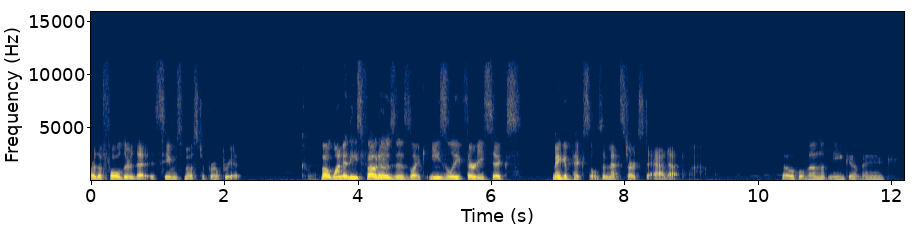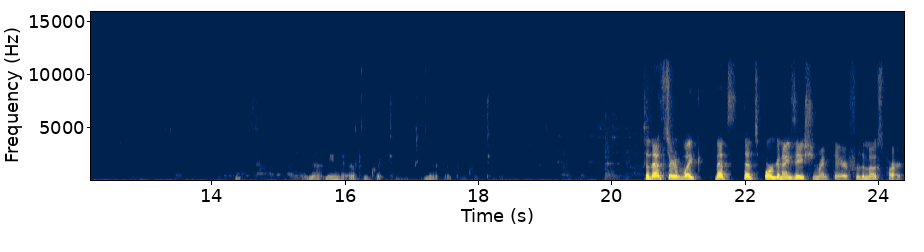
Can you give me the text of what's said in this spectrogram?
or the folder that it seems most appropriate. Cool. But one of these photos is like easily 36 megapixels, and that starts to add up. Wow. So hold on, let me go back. Did not mean to open QuickTime. Did not open QuickTime. So that's sort of like that's that's organization right there for the most part.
